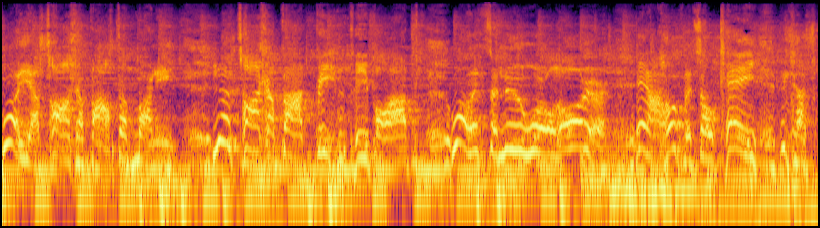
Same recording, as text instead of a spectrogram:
Well, you talk about the money. You talk about beating people up. Well, it's a new world order, and I hope it's okay because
